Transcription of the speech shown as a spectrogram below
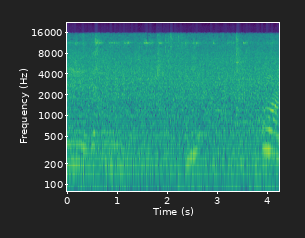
นี่เดี๋ยวอืมอร่อย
